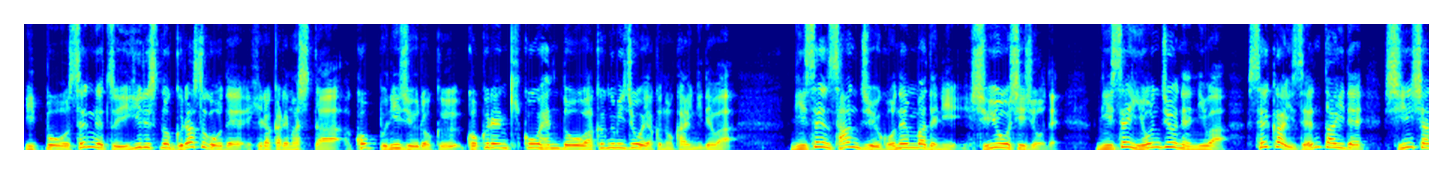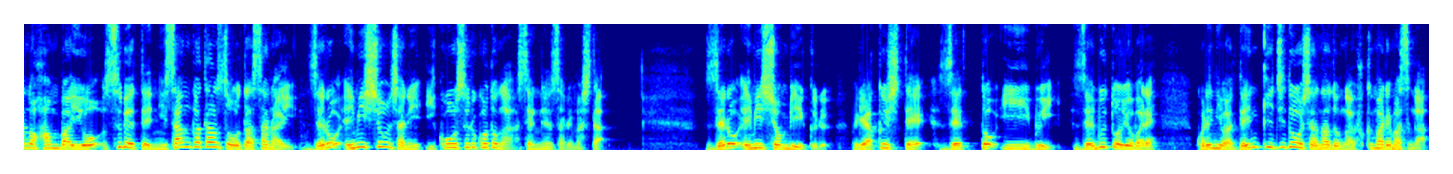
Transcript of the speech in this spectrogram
一方、先月イギリスのグラスゴーで開かれました COP26 国連気候変動枠組み条約の会議では、2035年までに主要市場で、2040年には世界全体で新車の販売をすべて二酸化炭素を出さないゼロエミッション車に移行することが宣言されました。ゼロエミッションビークル、略して ZEV、ZEV と呼ばれ、これには電気自動車などが含まれますが、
